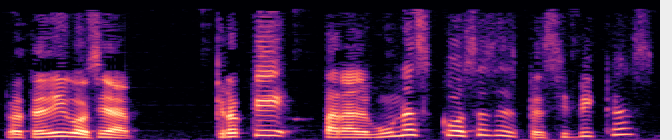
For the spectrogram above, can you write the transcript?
Pero te digo, o sea, creo que para algunas cosas específicas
